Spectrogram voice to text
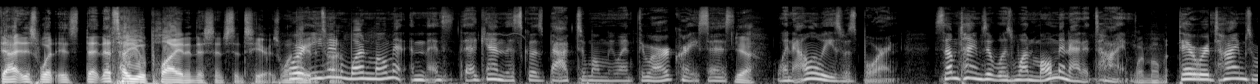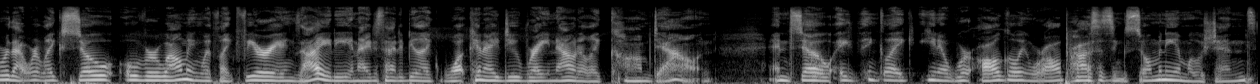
that is what is that, that's how you apply it in this instance here is one or day at a even one moment. And it's, again, this goes back to when we went through our crisis. Yeah. When Eloise was born. Sometimes it was one moment at a time. One moment. There were times where that were like so overwhelming with like fear or anxiety. And I just had to be like, what can I do right now to like calm down? And so I think like, you know, we're all going, we're all processing so many emotions.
